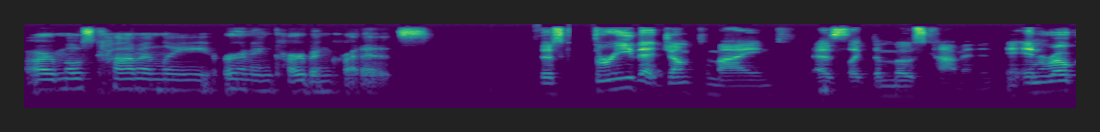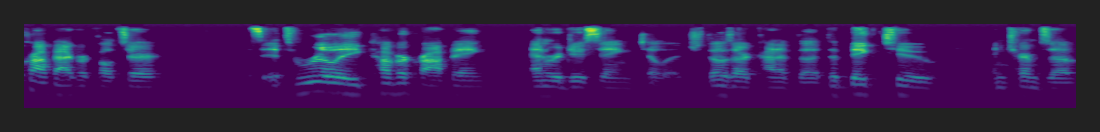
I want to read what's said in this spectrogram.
are most commonly earning carbon credits? There's three that jump to mind as like the most common. In, in row crop agriculture, it's, it's really cover cropping and reducing tillage. Those are kind of the, the big two in terms of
